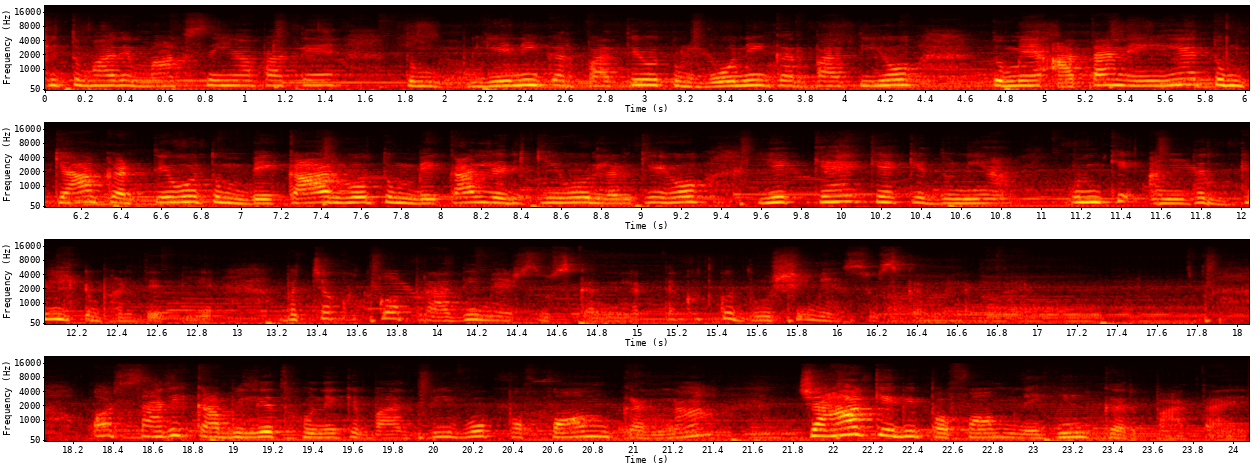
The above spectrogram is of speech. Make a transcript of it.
कि तुम्हारे मार्क्स नहीं आ पाते हैं, तुम ये नहीं कर पाते हो, तुम वो नहीं कर पाती हो, तुम्हें आता नहीं है, तुम क्या करते हो, तुम बेकार हो, तुम बेकार लड़की हो, लड़के हो, ये कह कह के दुनिया उनके अंदर गिल्ट भर देती है। बच्चा खुद को अपराधी महसूस करने लगता है, खुद को दोषी महसूस करने लगता है। और सारी काबिलियत होने के बाद भी वो परफॉर्म करना, चाह के भी परफॉर्म नहीं कर पाता है।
